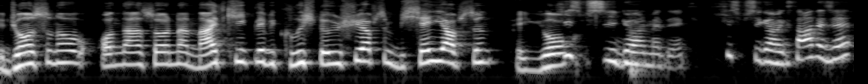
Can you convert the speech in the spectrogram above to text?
Jon Snow ondan sonra Night King'le bir kılıç dövüşü yapsın. Bir şey yapsın. E, yok. Hiçbir şey görmedik. Hiçbir şey görmedik. Sadece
